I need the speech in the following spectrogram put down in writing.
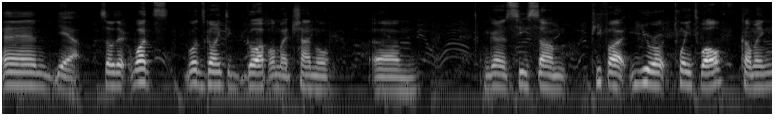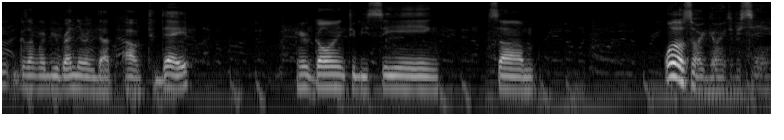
And yeah. So there, what's what's going to go up on my channel um, I'm gonna see some FIFA Euro 2012 coming because I'm to be rendering that out today. You're going to be seeing some what else are you going to be seeing?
